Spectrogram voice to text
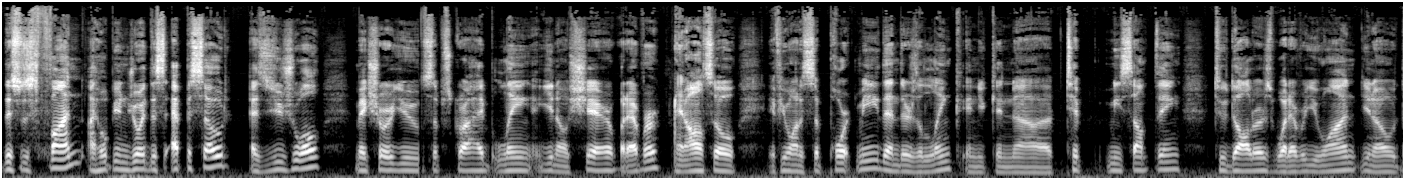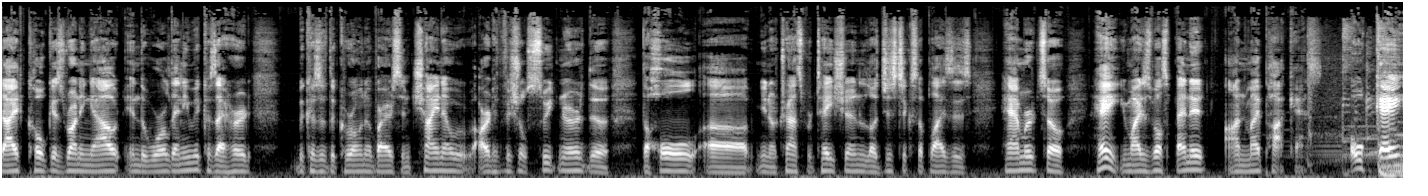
this was fun. I hope you enjoyed this episode. As usual, make sure you subscribe, link, you know, share, whatever. And also, if you want to support me, then there's a link and you can uh, tip me something two dollars whatever you want you know diet coke is running out in the world anyway because i heard because of the coronavirus in china artificial sweetener the the whole uh you know transportation logistics supplies is hammered so hey you might as well spend it on my podcast okay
